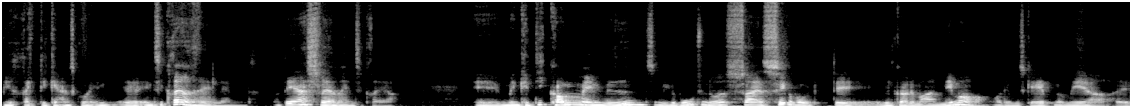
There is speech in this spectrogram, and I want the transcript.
vi rigtig gerne skulle have øh, integreret her i landet. Og det er svært at integrere. Øh, men kan de komme med en viden, som vi kan bruge til noget, så er jeg sikker på, at det vil gøre det meget nemmere, og det vil skabe noget mere øh,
